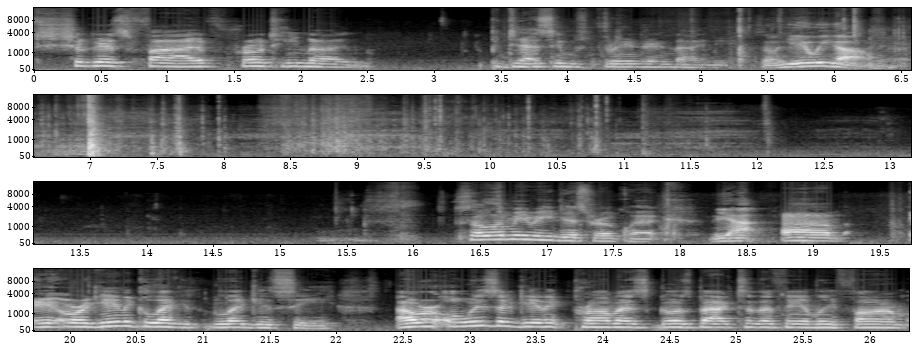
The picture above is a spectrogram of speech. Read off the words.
sugars 5, protein 9, potassium 390. So here we go. So let me read this real quick. Yeah. um, a organic leg- legacy. Our always organic promise goes back to the family farm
